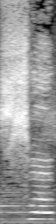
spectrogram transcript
Swear.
